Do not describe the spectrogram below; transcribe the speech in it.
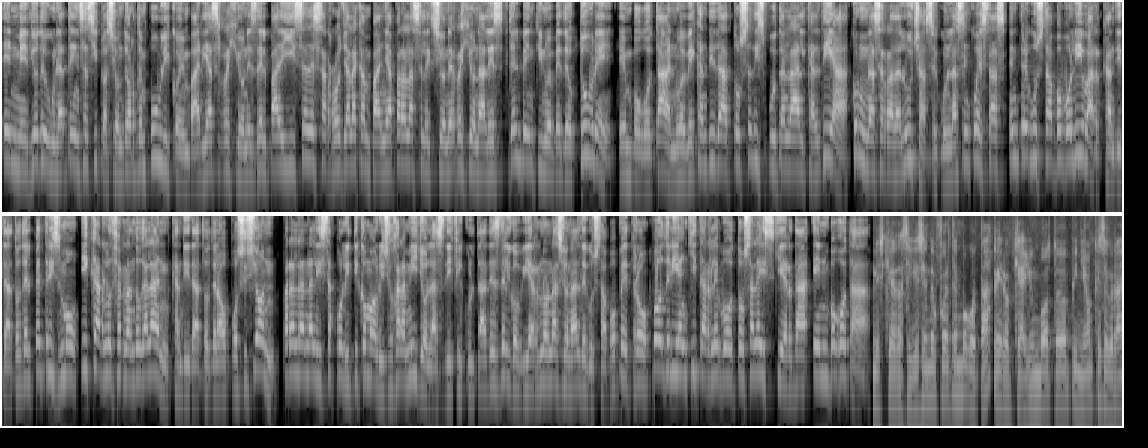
En medio de una tensa situación de orden público en varias regiones del país se desarrolla la campaña para las elecciones regionales del 29 de octubre. En Bogotá, nueve candidatos se disputan la alcaldía, con una cerrada lucha, según las encuestas, entre Gustavo Bolívar, candidato del petrismo, y Carlos Fernando Galán, candidato de la oposición. Para el analista político Mauricio Jaramillo, las dificultades del gobierno nacional de Gustavo Petro podrían quitarle votos a la izquierda en Bogotá. La izquierda sigue siendo fuerte en Bogotá, pero que hay un voto de opinión que seguramente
